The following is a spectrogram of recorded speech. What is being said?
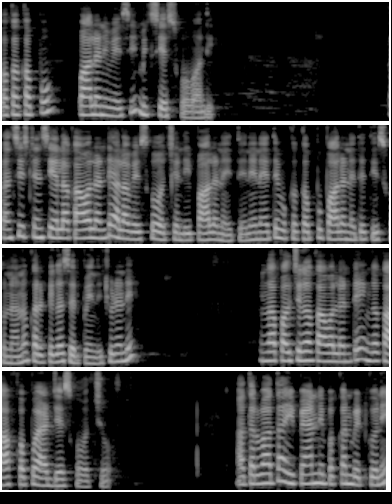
ఒక కప్పు పాలని వేసి మిక్స్ చేసుకోవాలి. కన్సిస్టెన్సీ ఎలా కావాలంటే అలా వేసుకోవచ్చండి పాలనైతే. నేనైతే ఒక కప్పు పాలనైతే తీసుకున్నాను. కరెక్ట్గా సరిపోయింది. చూడండి. ఇంకా పలుచగా కావాలంటే ఇంకా హాఫ్ కప్పు యాడ్ చేసుకోవచ్చు. ఆ తర్వాత ఈ ప్యాన్ని పక్కన పెట్టుకొని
